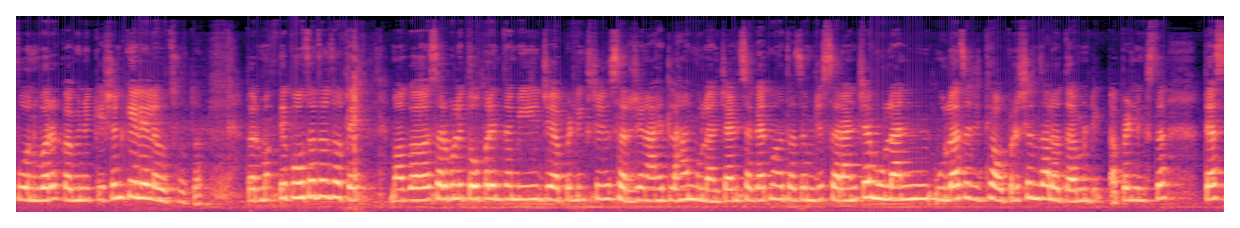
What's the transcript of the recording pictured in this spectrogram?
फोनवर कम्युनिकेशन केलेलंच होतं. तर मग ते पोहोचतच होते. मग सर बोले तोपर्यंत मी जे अपेंडिक्सचे जे सर्जन आहेत लहान मुलांचे आणि सगळ्यात महत्त्वाचं म्हणजे सरांच्या मुलां मुलाचं जिथे ऑपरेशन झालं होतं म्हणजे अपेंडिक्सचं त्याच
